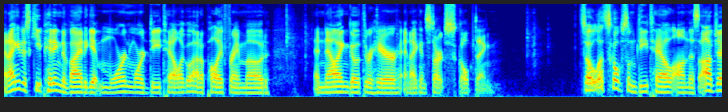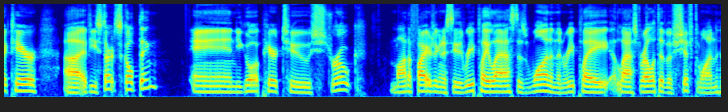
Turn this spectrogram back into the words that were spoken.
and I can just keep hitting divide to get more and more detail. I'll go out of polyframe mode and now I can go through here and I can start sculpting. So let's sculpt some detail on this object here. Uh, if you start sculpting, and you go up here to stroke modifiers, you're going to see the replay last is 1 and then replay last relative of shift 1.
